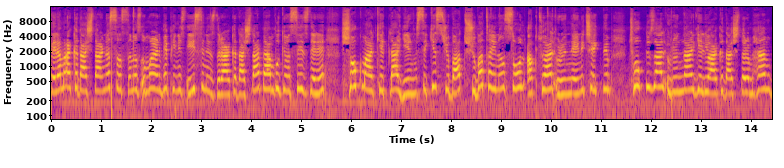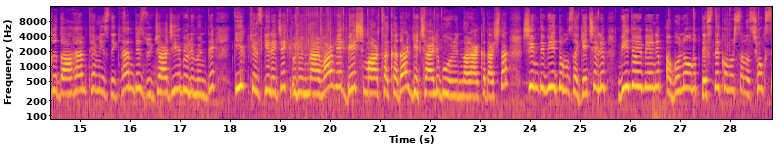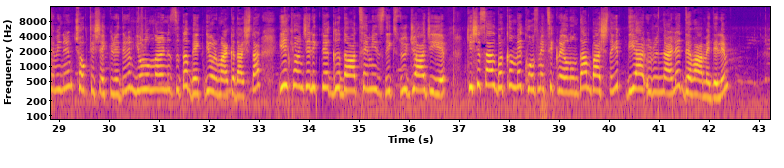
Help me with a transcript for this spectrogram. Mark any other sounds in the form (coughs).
Selam arkadaşlar nasılsınız? Umarım hepiniz iyisinizdir arkadaşlar. Ben bugün sizlere Şok Marketler 28 Şubat Şubat ayının son aktüel ürünlerini çektim. Çok güzel ürünler geliyor arkadaşlarım. Hem gıda hem temizlik hem de züccaciye bölümünde ilk kez gelecek ürünler var ve 5 Mart'a kadar geçerli bu ürünler arkadaşlar. Şimdi videomuza geçelim. Videoyu beğenip abone olup destek olursanız çok sevinirim. Çok teşekkür ederim. Yorumlarınızı da bekliyorum arkadaşlar. İlk öncelikle gıda, temizlik, züccaciye, kişisel bakım ve kozmetik reyonundan başlayıp diğer ürünlerle devam edelim.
